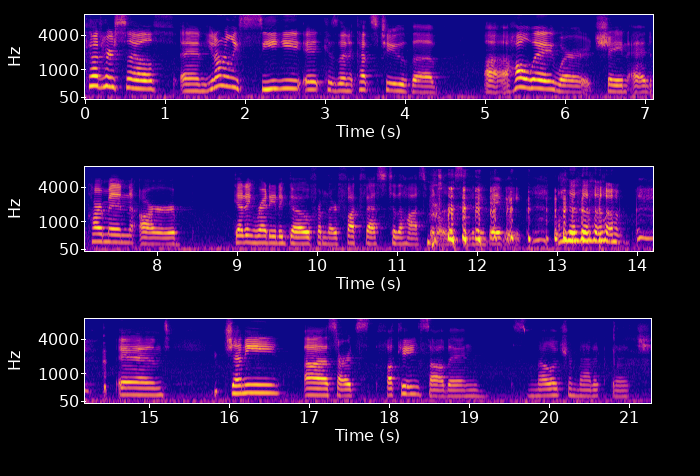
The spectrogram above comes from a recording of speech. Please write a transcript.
cut herself and you don't really see it because then it cuts to the uh, hallway where shane and carmen are getting ready to go from their fuck fest to the hospital to see the new baby and jenny uh, starts fucking sobbing this melodramatic bitch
